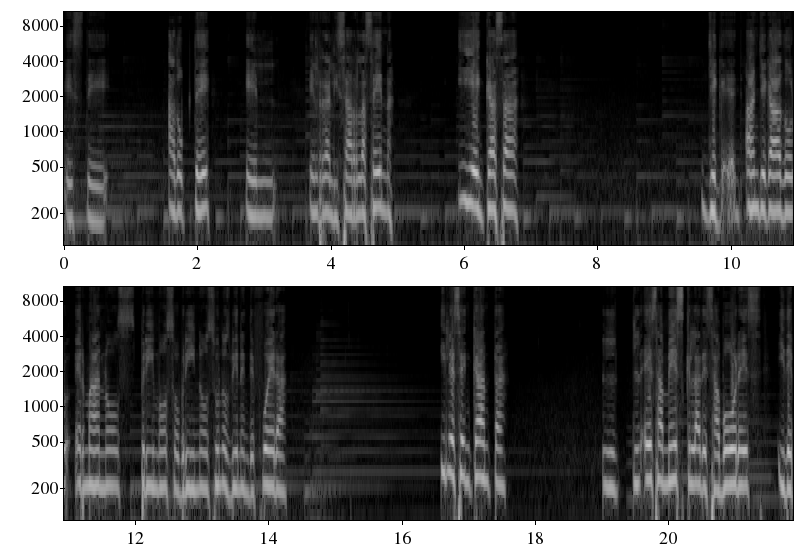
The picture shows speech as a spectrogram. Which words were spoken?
este, adopté el, el realizar la cena. Y en casa han llegado hermanos, primos, sobrinos, unos vienen de fuera y les encanta esa mezcla de sabores y de,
